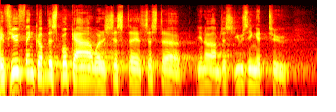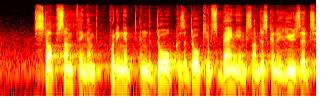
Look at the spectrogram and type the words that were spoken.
If you think of this book, ah, well, it's just, a, it's just a, you know, I'm just using it to stop something. I'm putting it in the door because the door keeps banging, so I'm just going to use it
